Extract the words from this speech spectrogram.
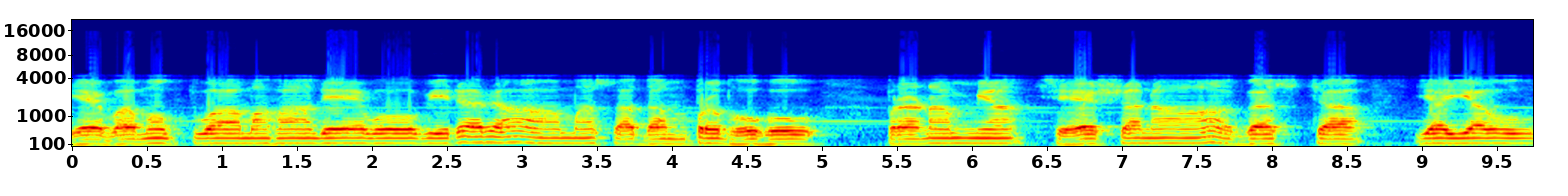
एवमुक्त्वा महादेवो विररामसदं प्रभुः प्रणम्य शेषनागश्च ययौ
